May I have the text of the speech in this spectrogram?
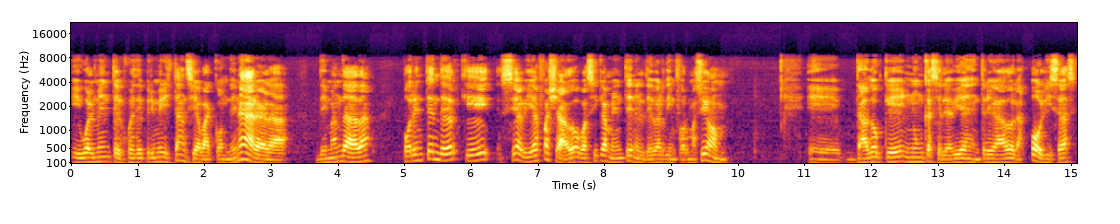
igualmente el juez de primera instancia va a condenar a la demandada por entender que se había fallado básicamente en el deber de información, eh, dado que nunca se le habían entregado las pólizas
